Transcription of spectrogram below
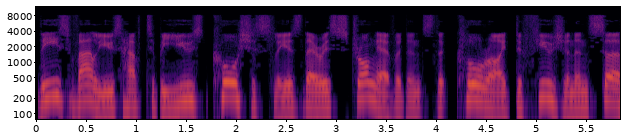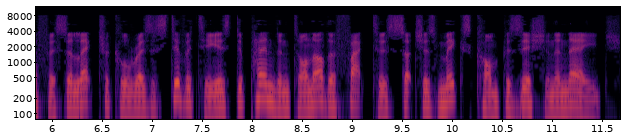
These values have to be used cautiously as there is strong evidence that chloride diffusion and surface electrical resistivity is dependent on other factors such as mix composition and age.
